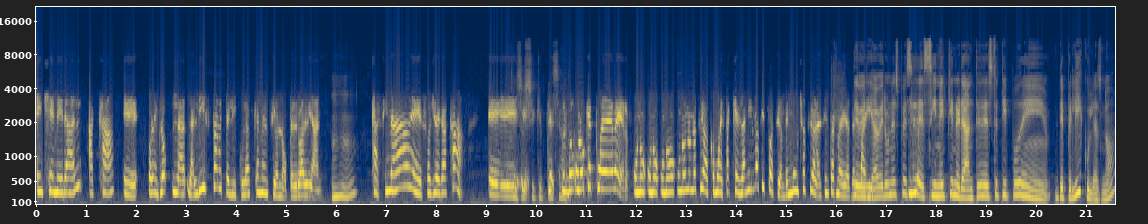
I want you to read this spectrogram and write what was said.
en general acá, por ejemplo, la, lista de películas que mencionó Pedro Adrián, casi nada de eso llega acá. Eh, sí que uno, que puede ver, uno, uno, uno, uno en una ciudad como esta, que es la misma situación de muchas ciudades intermedias del Debería país. Debería haber una especie de cine itinerante de este tipo de, de películas, ¿no?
